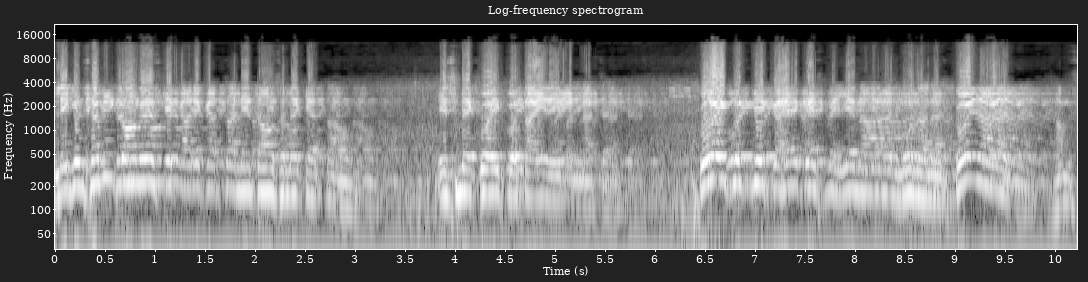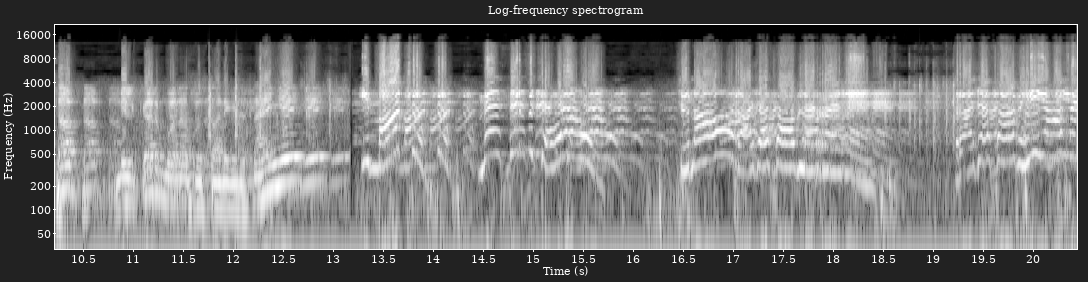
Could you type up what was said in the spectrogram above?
लेकिन सभी कांग्रेस के कार्यकर्ता नेताओं से मैं कहता हूँ इसमें कोई कोताही नहीं बनना चाहिए। कोई कुछ भी कहे कि इसमें ये नाराज़ वो नाराज़ कोई नाराज़ नहीं। हम सब मिलकर मोना सुस्तानी को जिताएँगे कि मात्र मैं सिर्फ़ चेहरा हूँ। चुनाव राजा साहब लड़ रहे हैं। राजा साहब ही यहाँ पे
